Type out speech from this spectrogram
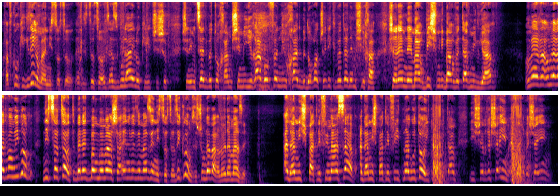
הרב קוק הגדיר מה הניצוצות. הניצוצות זה הסגולה האלוקית שש... שנמצאת בתוכם, שמאירה באופן מיוחד בדורות של עקבתא דמשיחא, שעליהם נאמר ביש מליבר ותו מלגב. אומר, אומר אדמו"ר מגור, ניצוצות, בלית באו ממש, אין בזה, מה זה ניצוצות? זה כלום, זה שום דבר, לא יודע מה זה. אדם נשפט לפי מעשיו, אדם נשפט לפי התנהגותו, התנהגותם היא של רשעים, איזה רשעים?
